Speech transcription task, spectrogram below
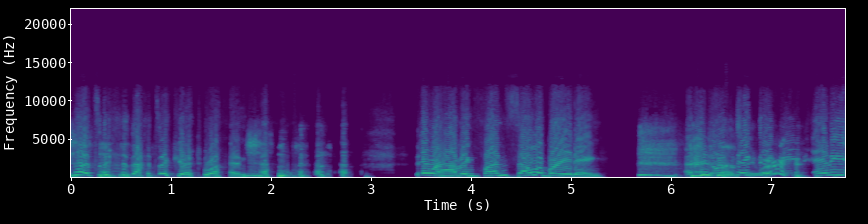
that's a, that's a good one. they were having fun celebrating. And I don't think they, they need any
